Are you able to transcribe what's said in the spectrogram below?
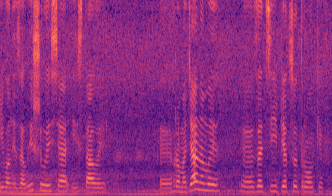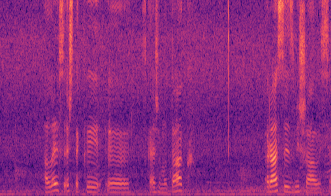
І вони залишилися і стали е, громадянами е, за ці 500 років. Але все ж таки, е, скажімо так, раси змішалися.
